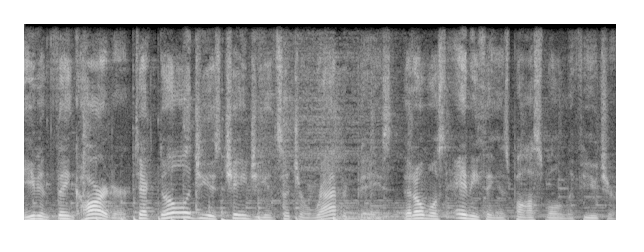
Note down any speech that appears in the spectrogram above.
even think harder, technology is changing at such a rapid pace that almost anything is possible in the future.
